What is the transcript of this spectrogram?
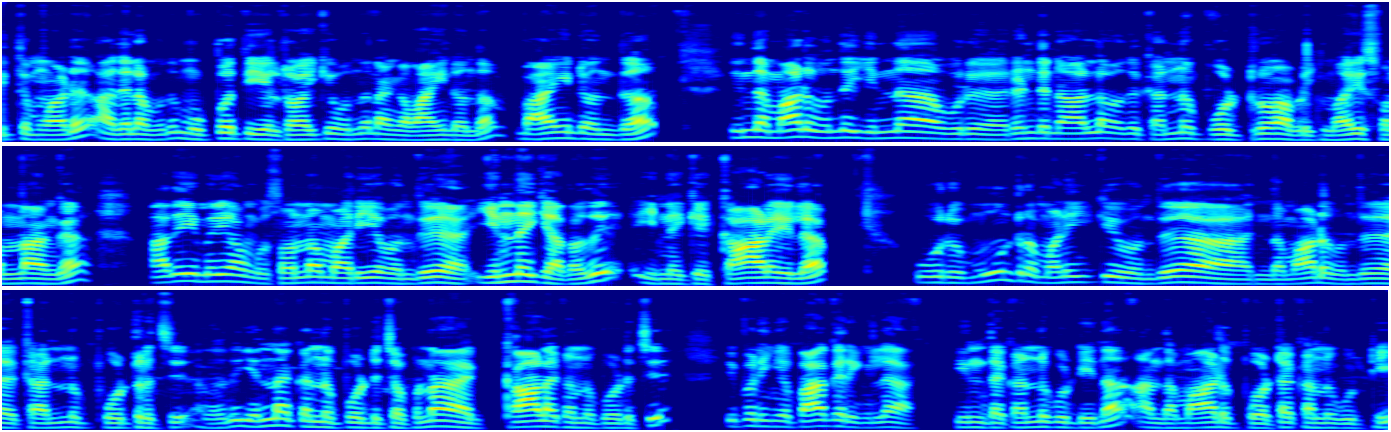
ஈத்து மாடு அதில் வந்து முப்பத்தி ஏழு ரூபாய்க்கு வந்து நாங்கள் வாங்கிட்டு வந்தோம். வாங்கிட்டு வந்தோம் இந்த மாடு வந்து இன்னும் ஒரு ரெண்டு நாளில் வந்து கன்று போட்டுரும் அப்படிங்கிற மாதிரி சொன்னாங்க. அதேமாரி அவங்க சொன்ன மாதிரியே வந்து இன்றைக்கி அதாவது இன்றைக்கி காலையில் ஒரு மூன்றரை மணிக்கு வந்து இந்த மாடு வந்து கன்று போட்டுருச்சு. அதாவது என்ன கன்று போட்டுச்சு அப்படின்னா காளை கன்று போட்டுச்சு. இப்போ நீங்கள் பார்க்குறீங்களா இந்த கன்றுக்குட்டி தான் அந்த மாடு போட்ட கன்றுக்குட்டி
